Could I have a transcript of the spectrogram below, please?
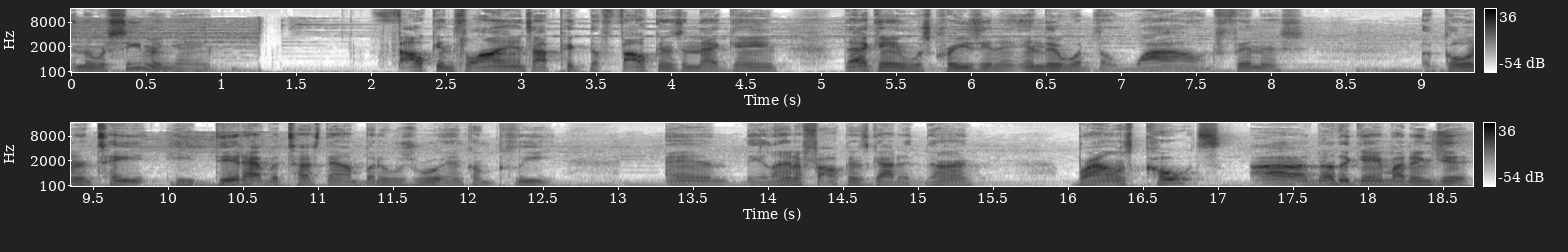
in the receiving game. Falcons Lions. I picked the Falcons in that game. That game was crazy and it ended with a wild finish. A Golden Tate, he did have a touchdown, but it was real incomplete. And the Atlanta Falcons got it done. Browns Colts, ah, another game I didn't get.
